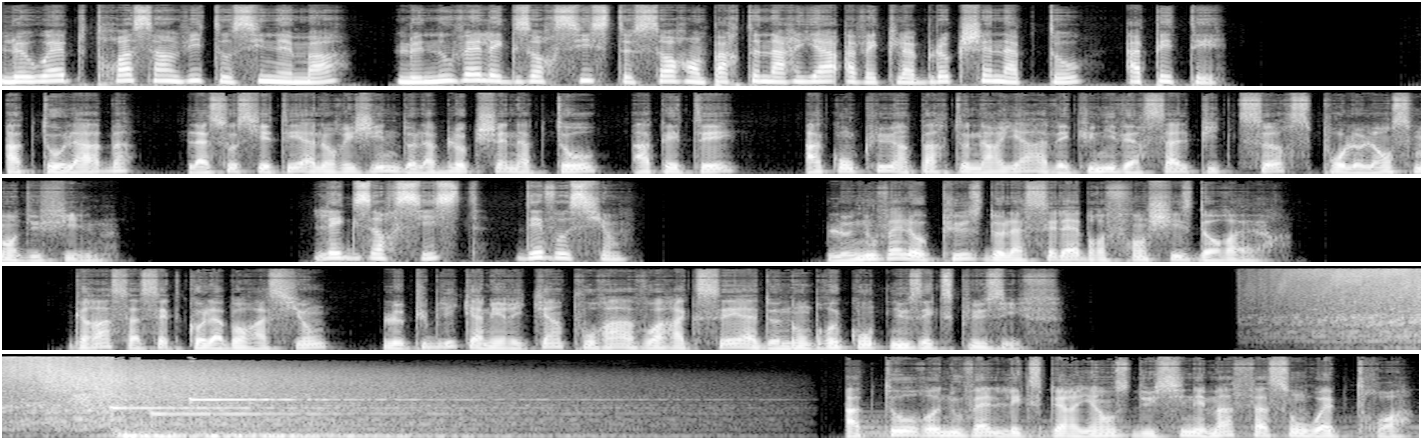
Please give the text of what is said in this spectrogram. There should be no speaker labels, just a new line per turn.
Le Web 3 s'invite au cinéma, le nouvel Exorciste sort en partenariat avec la blockchain Apto, APT.
AptoLab, la société à l'origine de la blockchain Apto, APT, a conclu un partenariat avec Universal Pictures pour le lancement du film.
L'Exorciste, Dévotion.
Le nouvel opus de la célèbre franchise d'horreur. Grâce à cette collaboration, le public américain pourra avoir accès à de nombreux contenus exclusifs. Apto renouvelle l'expérience du cinéma façon Web 3.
